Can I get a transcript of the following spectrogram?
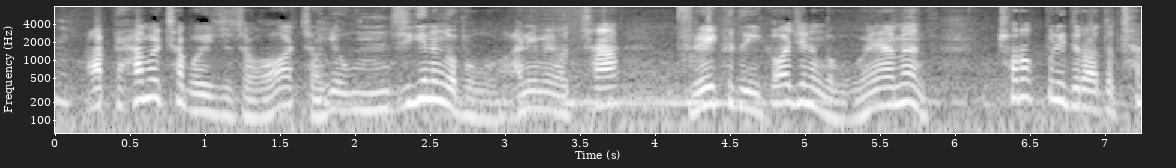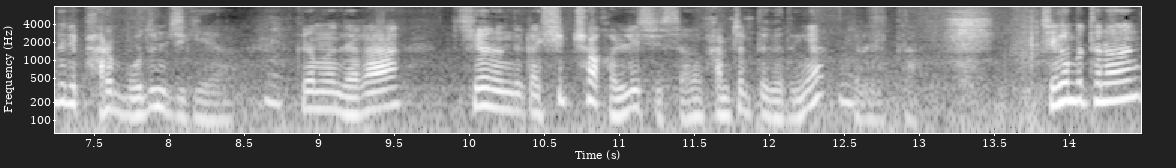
네. 앞에 화물차 보이죠? 저게 네. 움직이는 거 보고, 아니면 이 차 브레이크 등이 꺼지는 거 보고. 왜냐면 초록불이 들어와도 차들이 바로 못 움직여요. 네. 그러면 내가 기어 넣는 데까 10초가 걸릴 수 있어. 감점 뜨거든요. 네. 그러니까. 지금부터는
